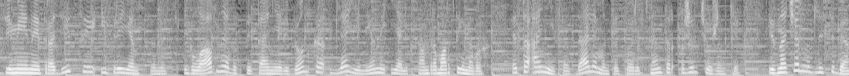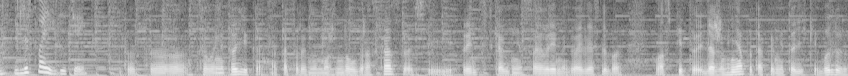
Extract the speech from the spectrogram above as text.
Семейные традиции и преемственность – главное воспитание ребенка для Елены и Александра Мартыновых. Это они создали Монтессори-центр «Жемчужинки». Изначально для себя, для своих детей. Тут э, целая методика, о которой ну, можно долго рассказывать. И, в принципе, как мне в свое время говорили, если бы воспитывать даже меня по такой методике, были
